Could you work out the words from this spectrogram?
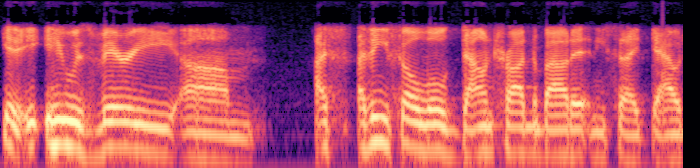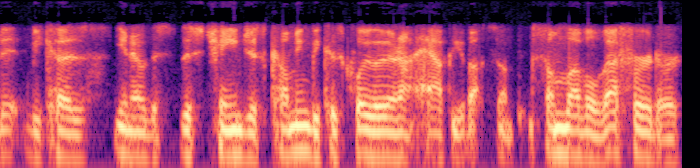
he, he was very. Um, I, I think he felt a little downtrodden about it, and he said, "I doubt it because you know this this change is coming because clearly they're not happy about some some level of effort or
